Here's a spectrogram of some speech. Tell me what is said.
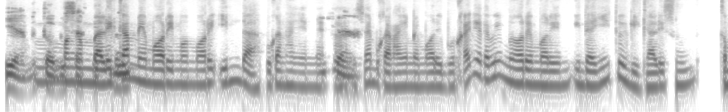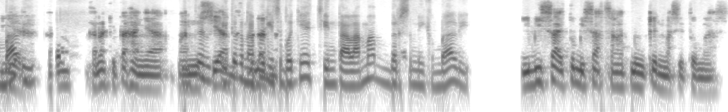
Iya betul bisa mengembalikan memori-memori indah. Bukan hanya Iya. misalnya bukan hanya memori buruk aja tapi memori-memori indahnya itu digali Iya, kembali. karena, karena kita hanya itu manusia itu Mas. kenapa Benar. disebutnya cinta lama bersemi kembali. Iya, bisa itu bisa sangat mungkin mas itu mas.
